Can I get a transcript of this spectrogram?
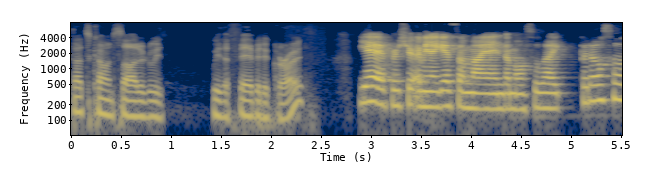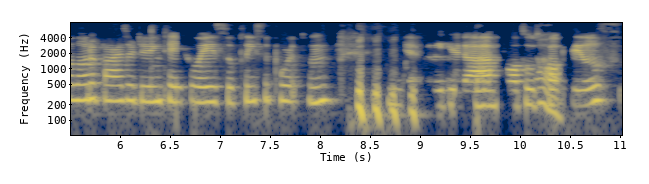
that's coincided with with a fair bit of growth. Yeah, for sure. I mean, I guess on my end, I'm also like, but also a lot of bars are doing takeaways, so please support them. get really good uh, bottled oh. cocktails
